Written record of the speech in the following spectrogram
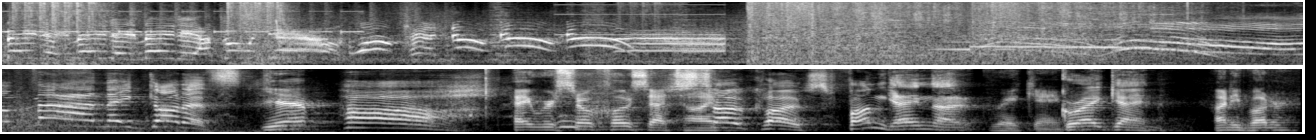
Mayday, mayday, mayday, I'm going down! Wildcat, no, no, no! Oh, man, they got us. Yep. Oh, Hey, we were so close that time. so close. Fun game, though. Great game. Great game. Honey Butter,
